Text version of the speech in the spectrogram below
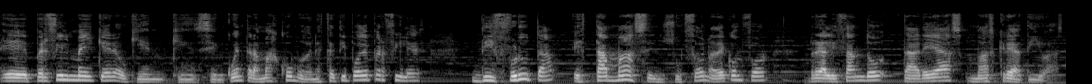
eh, perfil maker o quien, quien se encuentra más cómodo en este tipo de perfiles? disfruta, está más en su zona de confort realizando tareas más creativas.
